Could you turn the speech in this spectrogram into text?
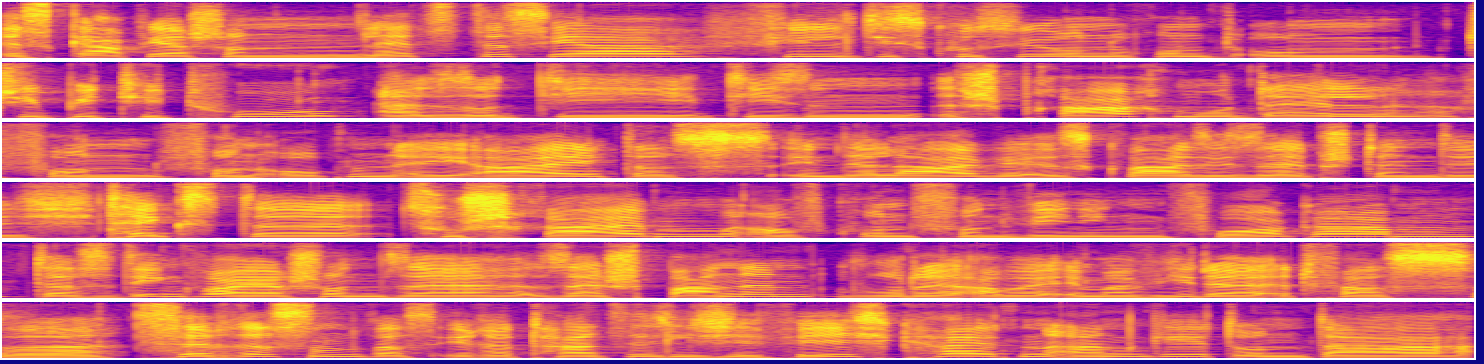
es gab ja schon letztes Jahr viel Diskussion rund um GPT-2, also die, diesen Sprachmodell von, von OpenAI, das in der Lage ist, quasi selbstständig Texte zu schreiben aufgrund von wenigen Vorgaben. Das Ding war ja schon sehr, sehr spannend, wurde aber immer wieder etwas äh, zerrissen, was ihre tatsächliche Fähigkeiten angeht. Und da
